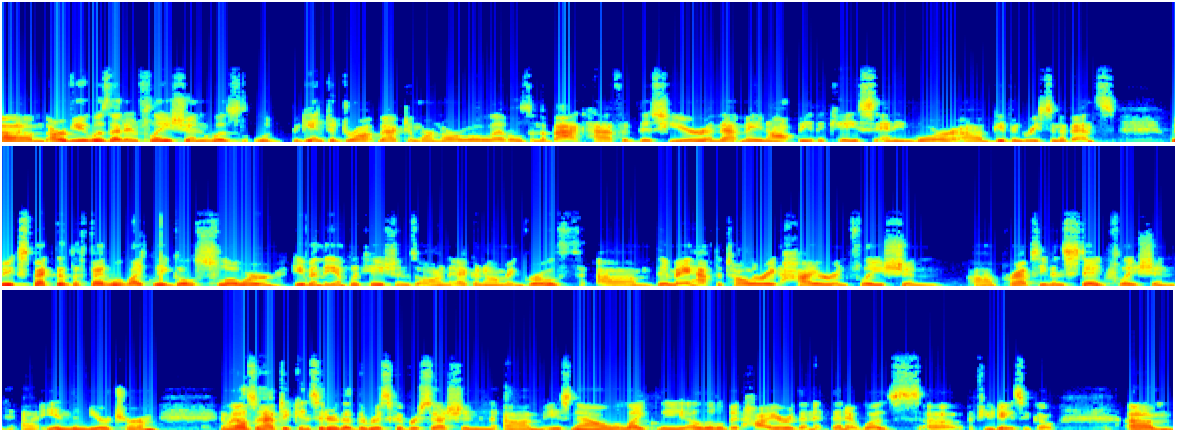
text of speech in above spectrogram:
Um, our view was that inflation was would begin to drop back to more normal levels in the back half of this year, and that may not be the case anymore uh, given recent events. We expect that the Fed will likely go slower given the implications on economic growth. Um, they may have to tolerate higher inflation, uh, perhaps even stagflation uh, in the near term. And we also have to consider that the risk of recession um, is now likely a little bit higher than it, than it was uh, a few days ago. Um,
